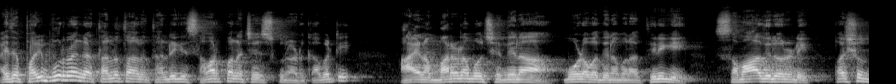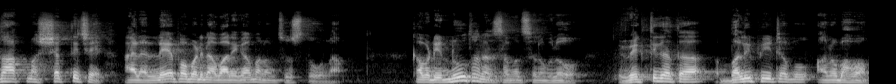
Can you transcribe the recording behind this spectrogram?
అయితే పరిపూర్ణంగా తను తాను తండ్రికి సమర్పణ చేసుకున్నాడు కాబట్టి ఆయన మరణము చెందిన మూడవ దినమున తిరిగి సమాధిలో నుండి పరిశుద్ధాత్మ శక్తిచే ఆయన లేపబడిన వారిగా మనం చూస్తూ ఉన్నాం. కాబట్టి నూతన సంవత్సరంలో వ్యక్తిగత బలిపీఠము అనుభవం.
